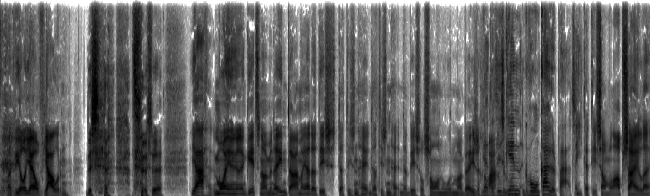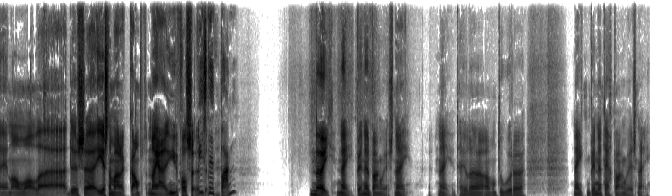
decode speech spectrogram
Maar het wil jij of jouwen. Dus, dus ja, mooi gids naar beneden daar. Maar ja, dat is, dat is een, dat is een, daar ben je wel zo'n hoe maar bezig. Ja, dat is geen gewoon kuierpaard. Nee, dat is allemaal afzeilen en allemaal... Uh, dus uh, eerst nog maar een kamp. Nou ja, in ieder geval... is net bang? Nee, nee, ik ben net bang geweest. Nee, nee, het hele avontuur... Nee, ik ben net echt bang geweest. Nee,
